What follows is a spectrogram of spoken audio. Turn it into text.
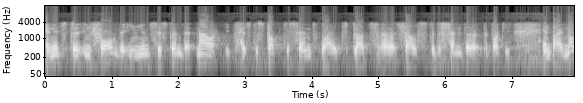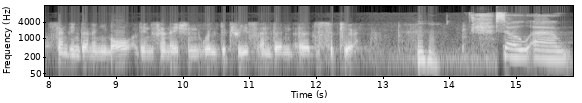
and it's to inform the immune system that now it has to stop to send white blood uh, cells to defend the, the, body. And by not sending them anymore, the inflammation will decrease and then uh, disappear. Mm-hmm. So um,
